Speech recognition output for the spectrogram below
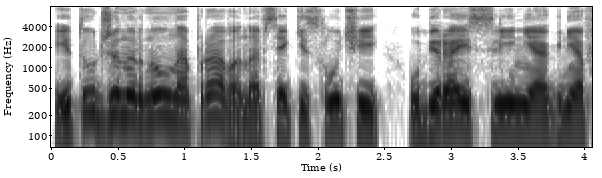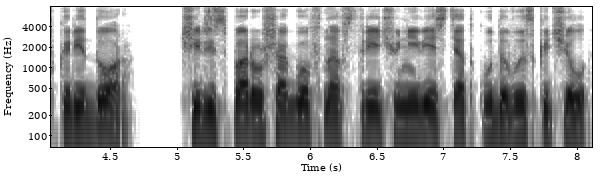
и тут же нырнул направо, на всякий случай убираясь с линии огня в коридор. Через пару шагов навстречу невесть, откуда выскочил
